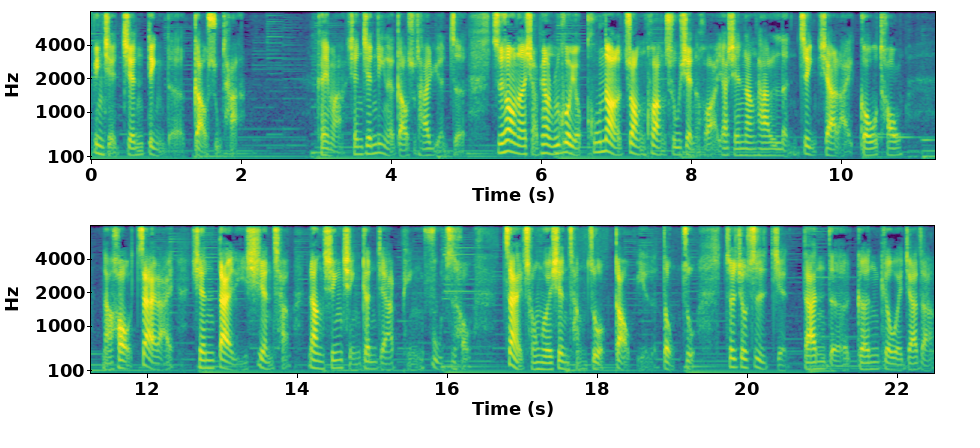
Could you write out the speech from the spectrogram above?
并且坚定的告诉他，可以吗？先坚定的告诉他原则。之后呢，小朋友如果有哭闹的状况出现的话，要先让他冷静下来沟通，然后再来先带离现场，让心情更加平复之后。再重回现场做告别的动作，这就是简单的跟各位家长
